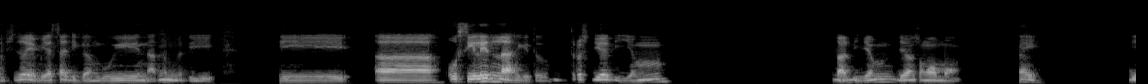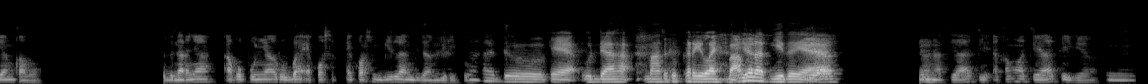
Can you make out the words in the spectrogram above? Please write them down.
habis itu ya biasa digangguin atau hmm. di di uh, usilin lah gitu hmm. terus dia diem setelah hmm. diem dia langsung ngomong hey diam kamu sebenarnya aku punya rubah ekor ekor sembilan di dalam diriku. Aduh, kayak udah masuk ke life iya, banget gitu ya. Iya. Dan hati-hati, akan hati-hati ya. Hmm.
